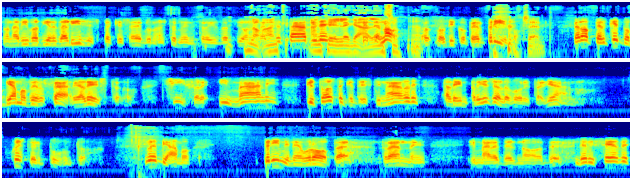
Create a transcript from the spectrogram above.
non arrivo a dire dall'ISIS perché sarebbe una strumentalizzazione no, inaccettabile. Anche, anche illegale. Eh, no, lo, lo dico per primo. certo. Però perché dobbiamo versare all'estero cifre immani piuttosto che destinarle alle imprese e al lavoro italiano? Questo è il punto. Noi abbiamo primi in Europa, tranne il mare del nord, le riserve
